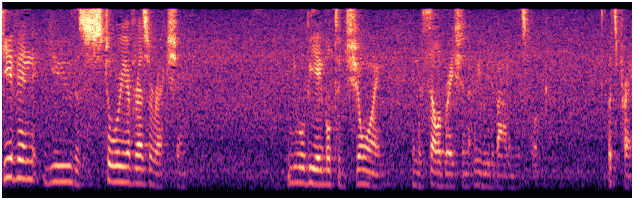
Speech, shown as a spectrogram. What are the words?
given you the story of resurrection, you will be able to join in the celebration that we read about in this book. Let's pray.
